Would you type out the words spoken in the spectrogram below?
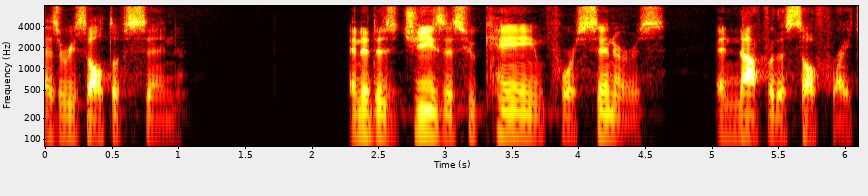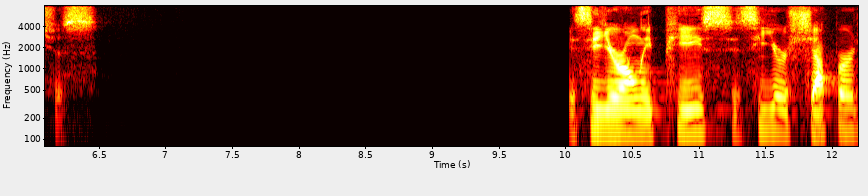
as a result of sin. And it is Jesus who came for sinners and not for the self righteous. Is he your only peace? Is he your shepherd?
